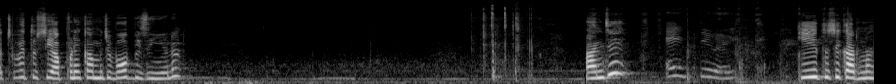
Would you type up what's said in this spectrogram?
ਅੱਛਾ ਵੀ ਤੁਸੀਂ ਆਪਣੇ ਕੰਮ 'ਚ ਬਹੁਤ ਬਿਜ਼ੀ ਹੈ ਨਾ। ਹਾਂਜੀ? ਕੀ ਤੁਸੀਂ ਕਰਨਾ?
